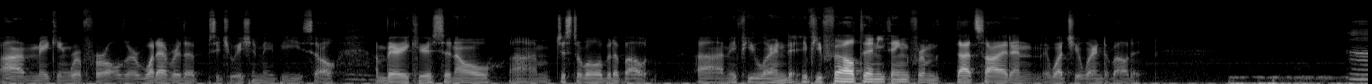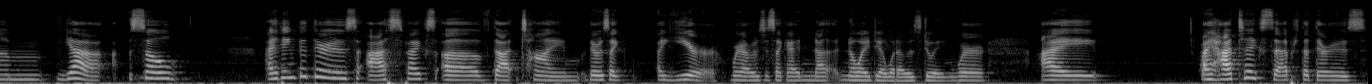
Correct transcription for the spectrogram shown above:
um, making referrals or whatever the situation may be. So I'm very curious to know um, just a little bit about um, if you learned, if you felt anything from that side and what you learned about it. Um, yeah. So I think that there's aspects of that time. There was like a year where I was just like I had no, no idea what I was doing. Where I I had to accept that there is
